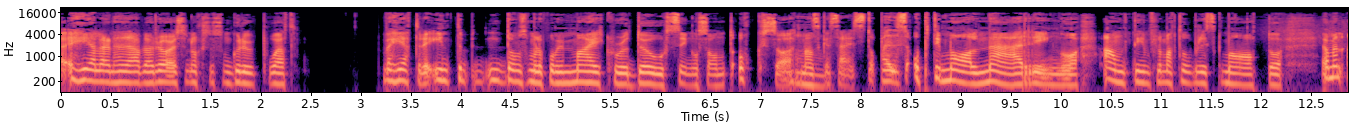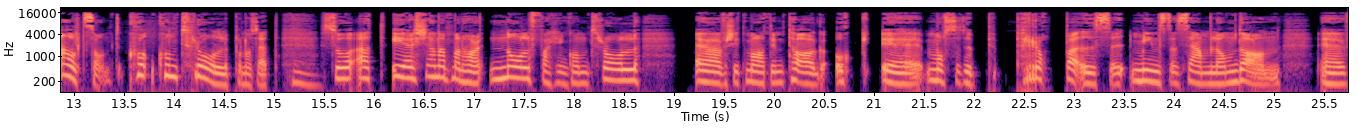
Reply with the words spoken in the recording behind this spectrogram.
hela den här jävla rörelsen också som går ut på att vad heter det, inte de som håller på med microdosing och sånt också. Att man ska här, stoppa i sig optimal näring och antiinflammatorisk mat och ja men allt sånt. Ko- kontroll på något sätt. Så att erkänna att man har noll fucking kontroll över sitt matintag och eh, måste typ proppa i sig minst en semla om dagen eh,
